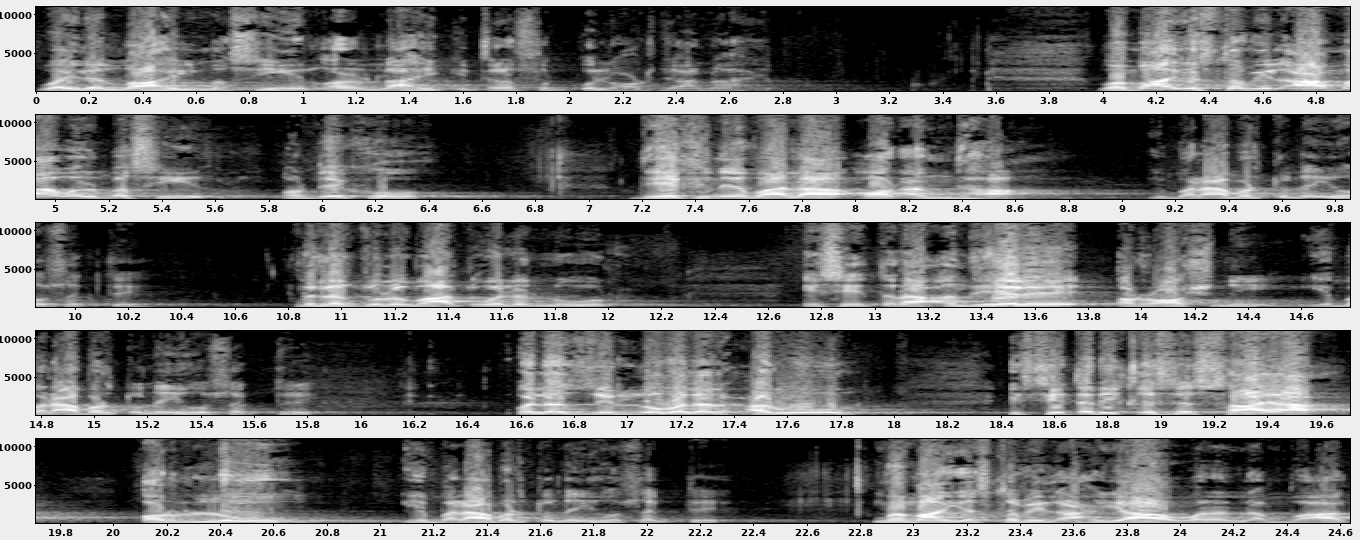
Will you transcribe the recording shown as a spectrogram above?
وہ اللہ المسیر اور اللہ کی طرف سب کو لوٹ جانا ہے۔ وما یستویل عامہ والبصیر اور دیکھو، دیکھنے والا اور اندھا، یہ برابر تو نہیں ہو سکتے۔ غلط ظلمات ول نور اسی طرح اندھیرے اور روشنی، یہ برابر تو نہیں ہو سکتے۔ ذل الحرور۔ اسی طریقے سے سایہ اور لو یہ برابر تو نہیں ہو سکتے۔ مما یستویل احیاء والاموات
